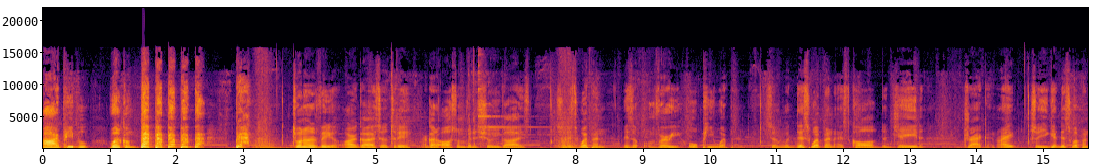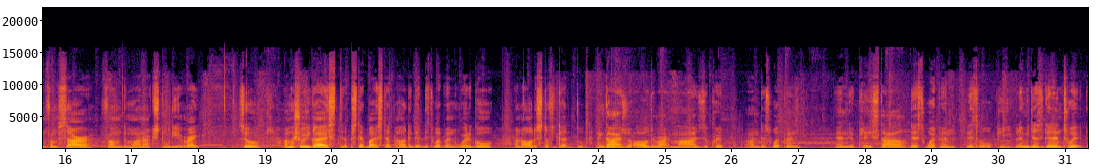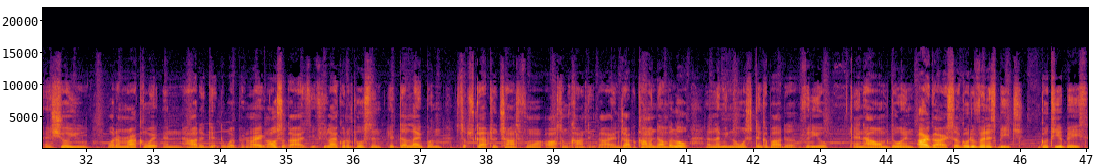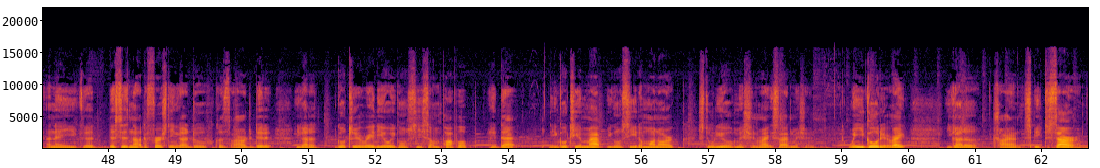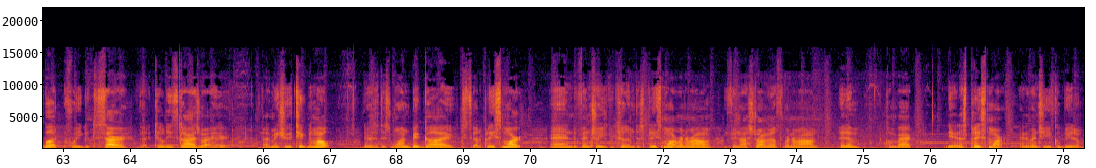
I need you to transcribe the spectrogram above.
Alright people, welcome back, back, back, back, back, back to another video. Alright guys, so today I got an awesome video to show you guys. So this weapon is a very OP weapon. So with this weapon, it's called the Jade Dragon, right? So you get this weapon from Sarah from the Monarch Studio, right? So I'm gonna show you guys step, step by step how to get this weapon, where to go, and all the stuff you gotta do. And guys, with all the right mods equipped on this weapon, and your playstyle, this weapon is OP. Let me just get into it and show you what I'm rocking with and how to get the weapon, right? And also guys, if you like what I'm posting, hit that like button, subscribe to the channel for more awesome content guys, and drop a comment down below and let me know what you think about the video and how I'm doing. Alright guys, so go to Venice Beach, go to your base and then you could this is not the first thing you gotta do because I already did it you gotta go to your radio you're gonna see something pop up hit that you go to your map, you're gonna see the Monarch Studio mission, right? Side mission. When you go there, right, you gotta try and speak to Sarah. But before you get to Sarah, you gotta kill these guys right here. You gotta make sure you take them out. There's this one big guy, just gotta play smart, and eventually you can kill him. Just play smart, run around. If you're not strong enough, run around, hit him, come back. Yeah, just play smart, and eventually you could beat him.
